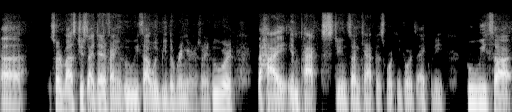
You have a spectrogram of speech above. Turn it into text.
uh, sort of us just identifying who we thought would be the ringers, right? Who were the high impact students on campus working towards equity, who we thought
